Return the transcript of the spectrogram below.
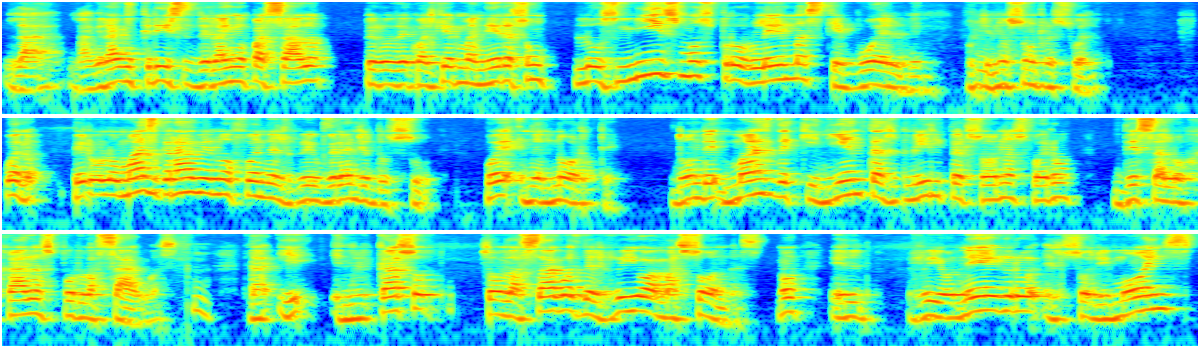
la, la gran crisis del año pasado, pero de cualquier manera son los mismos problemas que vuelven, porque no son resueltos. Bueno, pero lo más grave no fue en el Río Grande do Sul, fue en el norte, donde más de 500 mil personas fueron desalojadas por las aguas. Y en el caso son las aguas del río Amazonas, ¿no? el Río Negro, el Solimões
